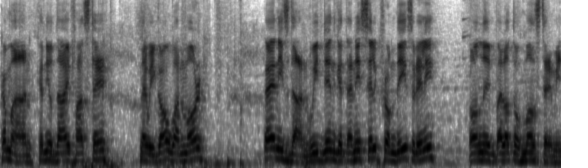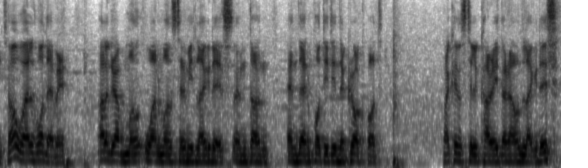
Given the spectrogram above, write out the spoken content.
Come on, can you die faster? There we go, one more. And it's done. We didn't get any silk from this, really? Only a lot of monster meat. Oh well, whatever. I'll grab mo one monster meat like this and done, and then put it in the crockpot. I can still carry it around like this.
